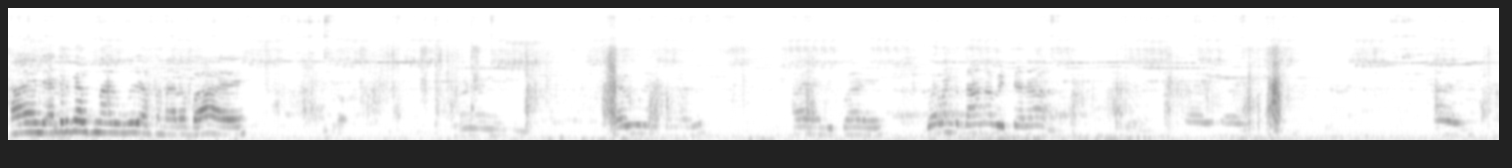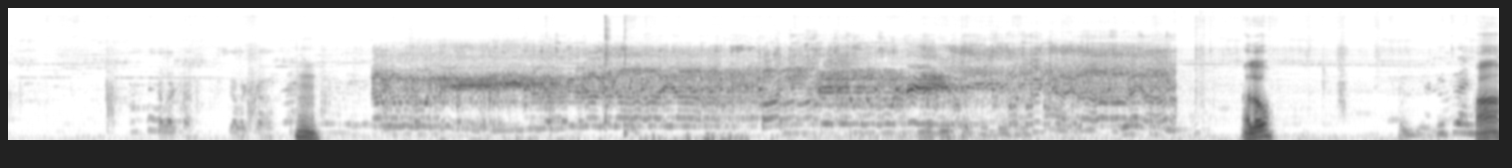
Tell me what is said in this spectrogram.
హాయ్ అండి ఎక్కడికి వెళ్తున్నారు? ఊరు వెళ్తున్నారా? బాయ్. వెళ్తున్నారు? బాయ్. గుర్రంకి దానా పెట్టారా? Hi hi. हॅलो? हा.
